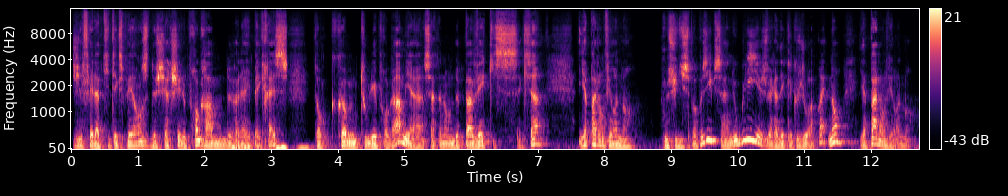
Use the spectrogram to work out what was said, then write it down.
J'ai fait la petite expérience de chercher le programme de Valérie Pécresse. Donc, comme tous les programmes, il y a un certain nombre de pavés qui, ça. Il n'y a pas l'environnement. Je me suis dit, c'est pas possible, c'est un oubli, je vais regarder quelques jours après. Non, il n'y a pas l'environnement.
